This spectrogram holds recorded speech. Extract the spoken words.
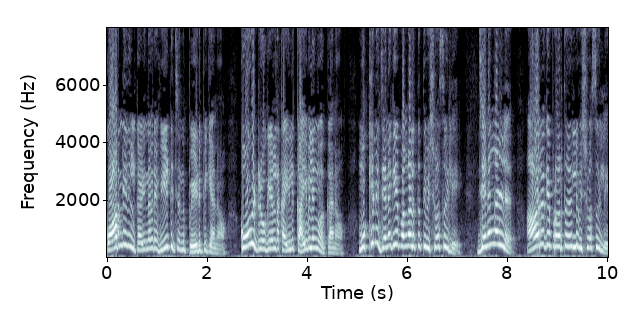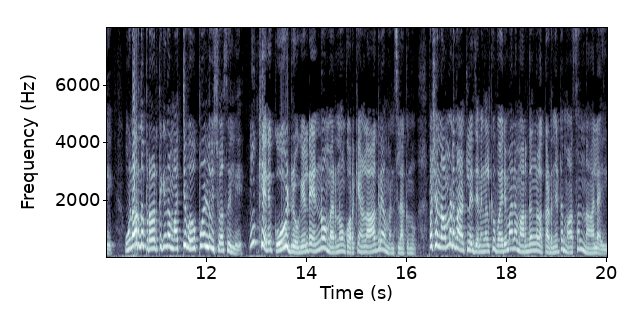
ക്വാറന്റൈനിൽ കഴിയുന്നവരെ വീട്ടിൽ ചെന്ന് പേടിപ്പിക്കാനോ? കോവിഡ് രോഗികളുടെ കയ്യിൽ കൈവിലങ്ങ് വെക്കാനോ? മുഖ്യന് ജനകീയ പങ്കാളിത്തത്തിൽ വിശ്വാസമില്ലേ? ജനങ്ങളിൽ ആരോഗ്യ പ്രവർത്തകരിൽ വിശ്വാസമില്ലേ? ഉണർന്ന് പ്രവർത്തിക്കുന്ന മറ്റു വകുപ്പുകളിൽ വിശ്വാസമില്ലേ? മുഖ്യന് കോവിഡ് രോഗികളുടെ എണ്ണവും മരണവും കുറയ്ക്കാനുള്ള ആഗ്രഹം മനസ്സിലാക്കുന്നു. പക്ഷെ നമ്മുടെ നാട്ടിലെ ജനങ്ങൾക്ക് വരുമാന മാർഗങ്ങളൊക്കെ അടഞ്ഞിട്ട് മാസം നാലായി.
